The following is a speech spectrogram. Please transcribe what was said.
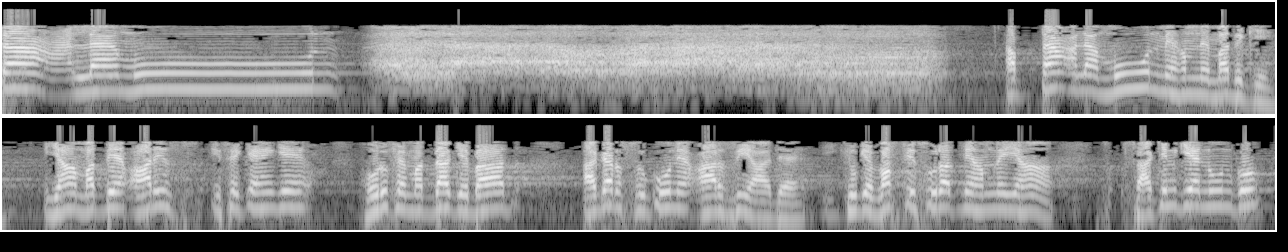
تعلمون اب تعلمون میں ہم نے مد کی۔ یہاں مد عارض اسے کہیں گے، حروف مدہ کے بعد اگر سکون عارضی آ جائے۔ کیونکہ وقت کی صورت میں ہم نے یہاں ساکن کیا نون کو۔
